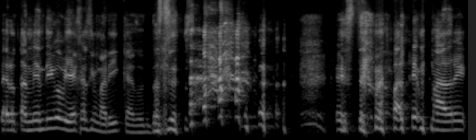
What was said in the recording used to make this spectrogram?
pero también digo viejas y maricas, entonces, este, me vale madre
